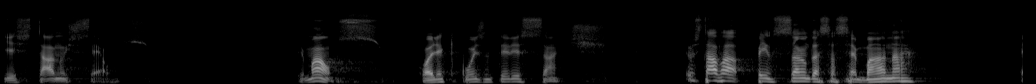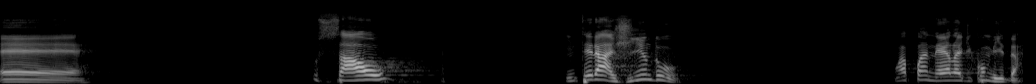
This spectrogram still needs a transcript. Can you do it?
que está nos céus. Irmãos, olha que coisa interessante. Eu estava pensando essa semana, é, o sal interagindo com a panela de comida.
